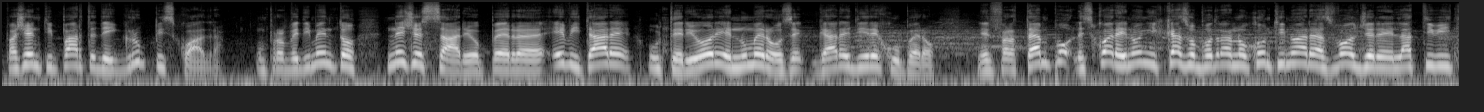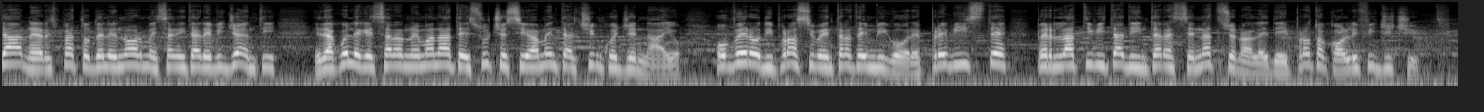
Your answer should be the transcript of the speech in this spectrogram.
facenti parte dei gruppi squadra un provvedimento necessario per evitare ulteriori e numerose gare di recupero. Nel frattempo le squadre in ogni caso potranno continuare a svolgere l'attività nel rispetto delle norme sanitarie vigenti e da quelle che saranno emanate successivamente al 5 gennaio, ovvero di prossima entrata in vigore, previste per l'attività di interesse nazionale dei protocolli FIGC.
